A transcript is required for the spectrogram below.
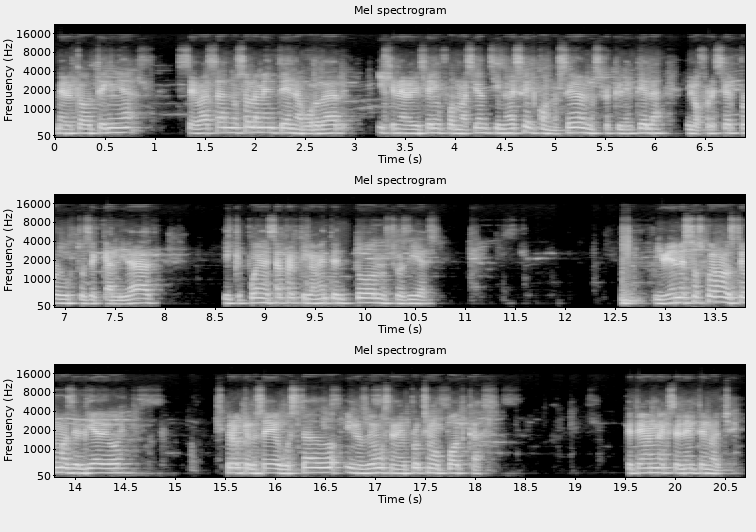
mercadotecnia se basa no solamente en abordar y generalizar información, sino es el conocer a nuestra clientela, el ofrecer productos de calidad y que pueden estar prácticamente en todos nuestros días. Y bien, estos fueron los temas del día de hoy. Espero que les haya gustado y nos vemos en el próximo podcast. Que tengan una excelente noche.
